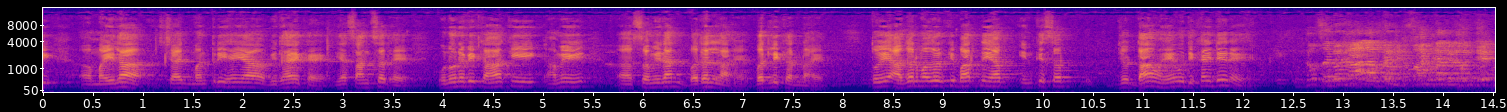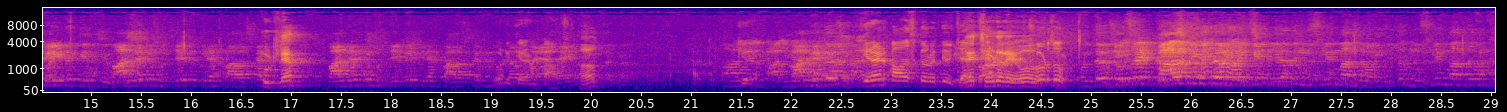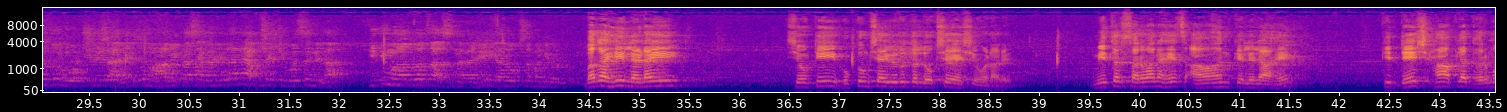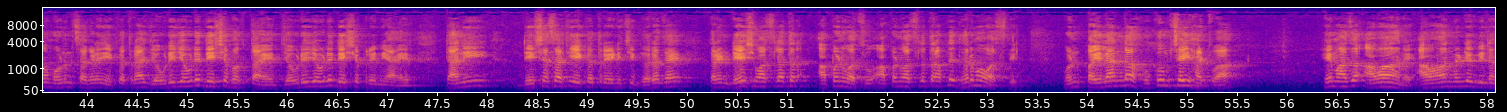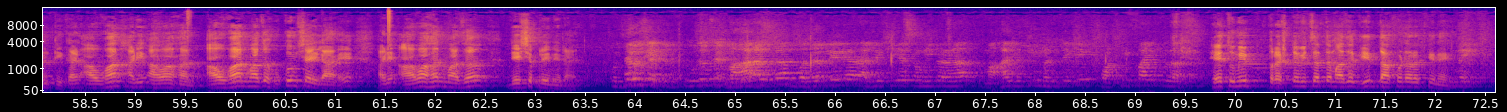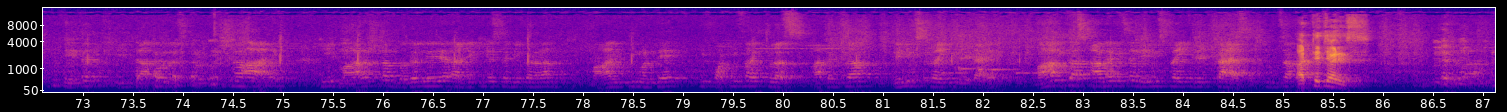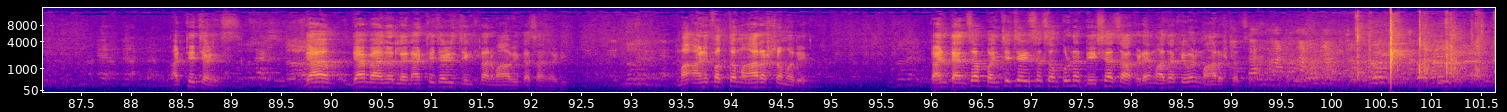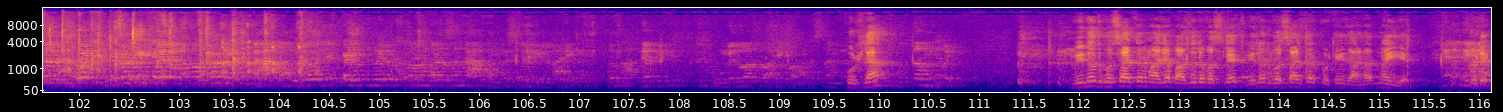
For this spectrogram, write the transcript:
महिला शायद मंत्री है या विधायक है या सांसद है उन्होंने भी कहा कि हमें संविधान बदलना है बदली करना है। तो ये अगर मगर की बात नहीं अब इनके सब जो दाव है वो दिखाई दे रहे हैं। कुठल्या? किरण पावस्कर किरण उठाया है होती नहीं छोड़ हो. छोड़ दो होती बघा ही लढाई शेवटी हुकुमशाही विरुद्ध लोकशाही अशी होणार आहे. मी तर सर्वांना हेच आवाहन केलेलं आहे की देश हा आपला धर्म म्हणून सगळे एकत्र आहे. जेवढे जेवढे देशभक्त आहेत जेवढे जेवढे देशप्रेमी आहेत त्यांनी देशासाठी एकत्र येण्याची गरज आहे. कारण देश वाचला तर आपण वाचू आपण वाचलं तर आपले धर्म वाचतील. म्हणून पहिल्यांदा हुकुमशाही हटवा. हे माझं आवाहन आहे. आवाहन म्हणजे विनंती. कारण आव्हान आणि आवाहन आव्हान माझं हुकुमशाहीला आहे आणि आवाहन माझं देशप्रेमीला आहे. हे तुम्ही प्रश्न विचारता माझं गीत दाखवणार की नाही नाही ते तर दाखवलं पण प्रश्न हा आहे की महाराष्ट्रात बदललेल्या राजकीय समीकरणात महायुती म्हणते की फॉर्टी फाय प्लस हा त्यांचा विनिंग स्ट्राईक रेट आहे महाविकास आघाडीचा विनिंग स्ट्राईक रेट काय असेल तुमचा अठ्ठेचाळीस. अठ्ठेचाळीस. द्या द्या बॅनरला अठ्ठेचाळीस जिंकणार महाविकास आघाडी. मा- आणि फक्त महाराष्ट्रामध्ये. कारण त्यांचा पंचेचाळीसचा संपूर्ण देशाचा आकडा आहे माझा केवळ महाराष्ट्राचा कुठला? विनोद घोसाळकर माझ्या बाजूला बसलेत. विनोद घोसाळकर कुठेही जाणार नाहीयेत. पुढे.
